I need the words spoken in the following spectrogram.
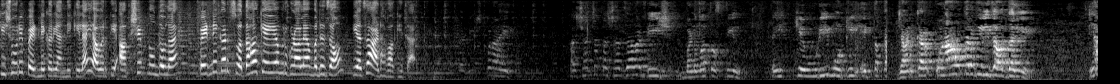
किशोरी पेडणेकर यांनी केला यावरती आक्षेप नोंदवलाय. पेडणेकर स्वतः केएम रुग्णालयामध्ये जाऊन याचा आढावा घेतात. तशाच्या तशा जर डिश बनवत असतील तर ही केवढी मोठी एक तर जाणकार कोणावर तर ही जबाबदारी आहे. या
